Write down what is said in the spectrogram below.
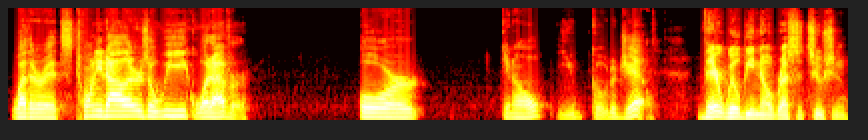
whether it's $20 a week whatever or you know you go to jail there will be no restitution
